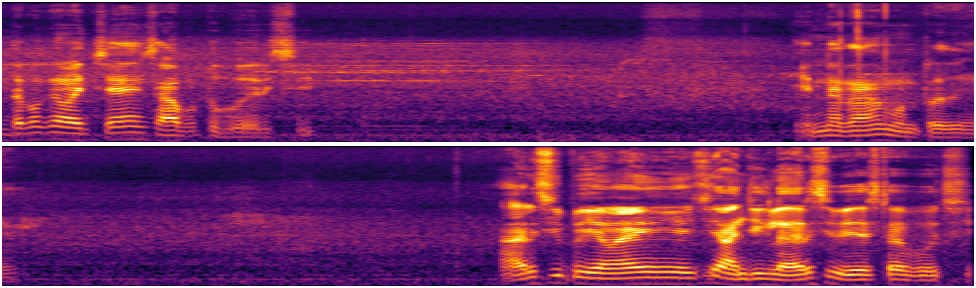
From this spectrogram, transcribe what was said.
இந்த பக்கம் வச்சேன் சாப்பிட்டு போயிடுச்சு என்னதான் பண்ணுறதுங்க அரிசி பையன் வாங்கி வச்சு அஞ்சு கிலோ அரிசி வேஸ்ட்டாக போச்சு.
